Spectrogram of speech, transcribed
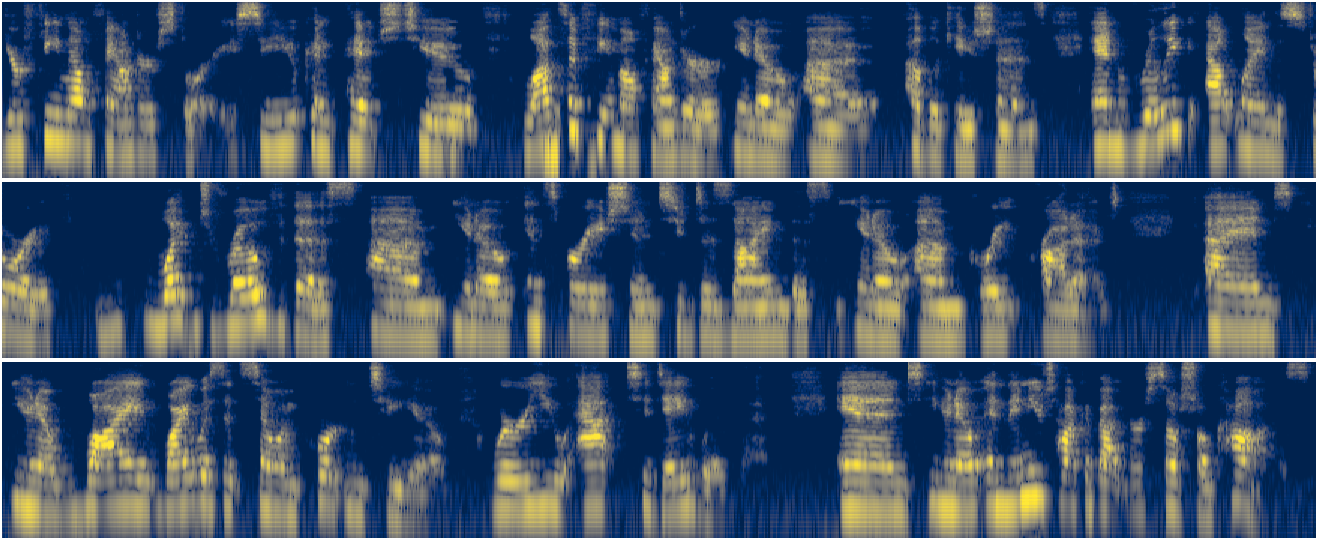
your female founder story. So you can pitch to lots of female founder you know uh, publications and really outline the story. What drove this um, you know inspiration to design this you know um, great product? And you know why why was it so important to you? Where are you at today with it and you know and then you talk about your social cause.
